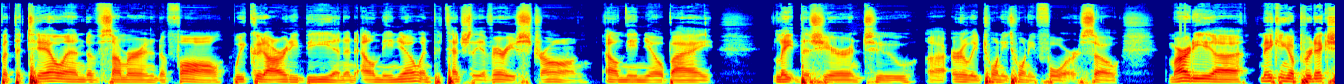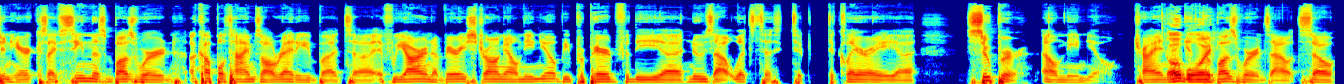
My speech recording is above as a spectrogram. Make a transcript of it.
But the tail end of summer and into fall, we could already be in an El Nino and potentially a very strong El Nino by late this year into uh, early 2024. So I'm already uh, making a prediction here because I've seen this buzzword a couple times already. But uh, if we are in a very strong El Nino, be prepared for the uh, news outlets to, to declare a uh, super El Nino, trying to Oh, get boy. the buzzwords out. So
